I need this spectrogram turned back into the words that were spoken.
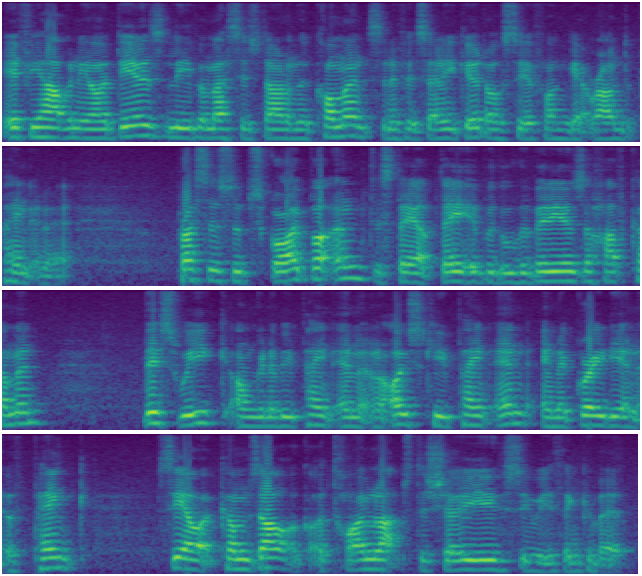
If you have any ideas, leave a message down in the comments and if it's any good I'll see if I can get around to painting it. Press the subscribe button to stay updated with all the videos I have coming. This week I'm going to be painting an ice cube painting in a gradient of pink. See how it comes out, I've got a time lapse to show you, see what you think of it.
